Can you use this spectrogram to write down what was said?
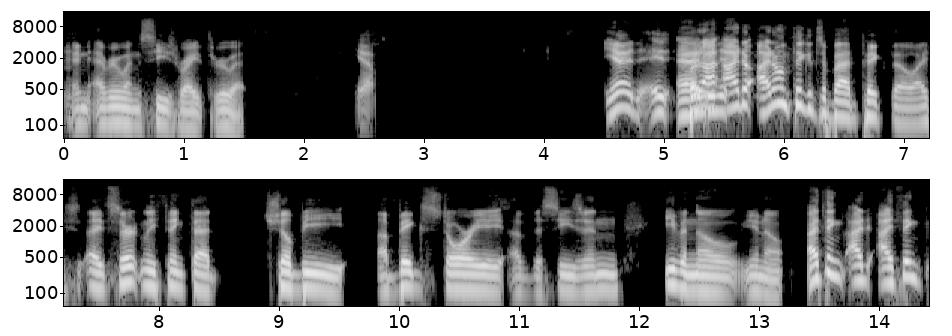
and everyone sees right through it. Yeah, it, But I, mean, I, don't, I don't think it's a bad pick though. I I certainly think that she'll be a big story of the season. Even though you know, I think I I think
